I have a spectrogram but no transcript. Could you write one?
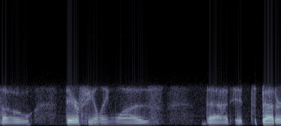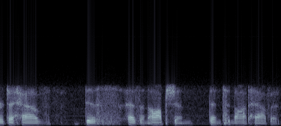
so their feeling was that it's better to have this as an option than to not have it.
